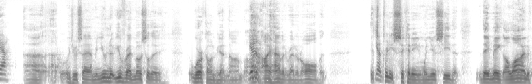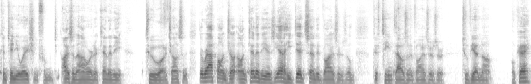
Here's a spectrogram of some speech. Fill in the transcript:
yeah. Uh, would you say? I mean, you know, you've read most of the work on Vietnam. Yeah. I, I haven't read it all, but it's Yeah. pretty sickening when you see that they make a line of continuation from Eisenhower to Kennedy to uh, Johnson. The rap on on Kennedy is, yeah, he did send advisors, uh, fifteen thousand advisors, or to Vietnam. Okay,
